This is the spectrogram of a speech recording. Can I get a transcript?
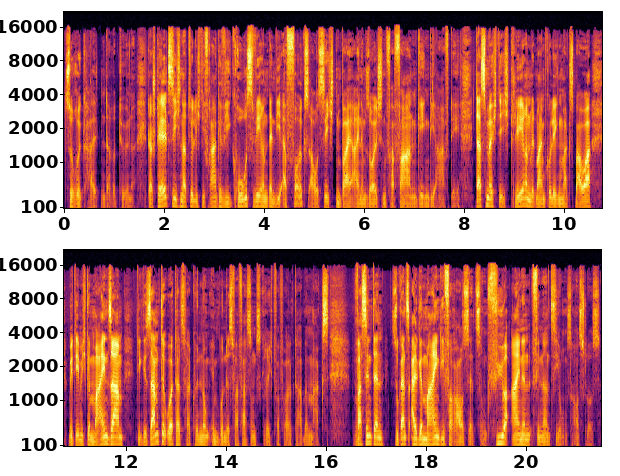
zurückhaltendere Töne. Da stellt sich natürlich die Frage, wie groß wären denn die Erfolgsaussichten bei einem solchen Verfahren gegen die AfD? Das möchte ich klären mit meinem Kollegen Max Bauer, mit dem ich gemeinsam die gesamte Urteilsverkündung im Bundesverfassungsgericht verfolgt habe. Max, was sind denn so ganz allgemein die Voraussetzungen für einen Finanzierungsausschluss?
